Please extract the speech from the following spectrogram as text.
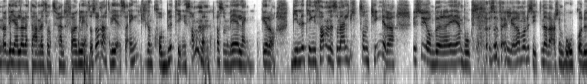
når det gjelder dette her med sånn tverrfaglighet og sånn, at vi så enkelt kan koble ting sammen. altså Med lenker og binde ting sammen, som er litt sånn tyngre. Hvis du jobber i en bok, selvfølgelig, da må du sitte med hver sin bok, og du,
